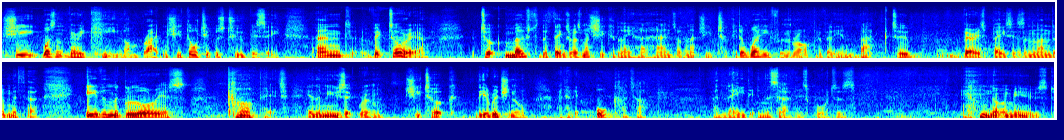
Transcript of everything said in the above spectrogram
she wasn't very keen on Brighton. She thought it was too busy. And Victoria took most of the things, or as much as she could lay her hands on, and actually took it away from the Royal Pavilion back to various places in London with her. Even the glorious carpet in the music room, she took the original and had it all cut up and laid in the servants' quarters. I'm not amused.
